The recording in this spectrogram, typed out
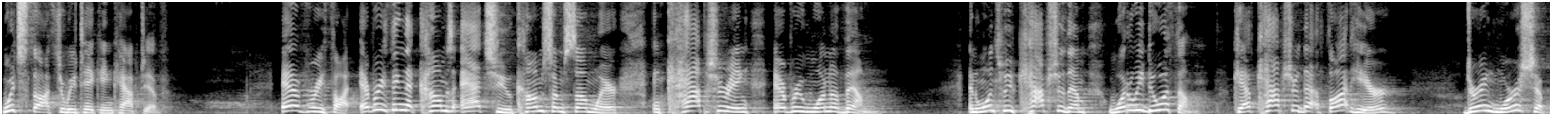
Which thoughts are we taking captive? Every thought, everything that comes at you comes from somewhere and capturing every one of them. And once we've captured them, what do we do with them? Okay, I've captured that thought here. During worship,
